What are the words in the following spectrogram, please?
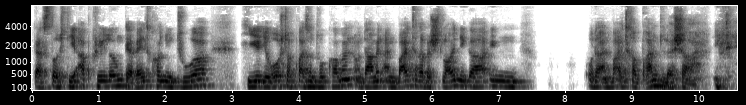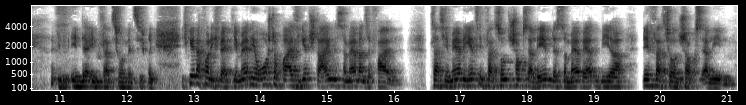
dass durch die Abkühlung der Weltkonjunktur hier die Rohstoffpreise unter Druck kommen und damit ein weiterer Beschleuniger in oder ein weiterer Brandlöscher in, in, in der Inflation mit sich bringt. Ich gehe davon nicht weg. Je mehr die Rohstoffpreise jetzt steigen, desto mehr werden sie fallen. Das heißt, je mehr wir jetzt Inflationsschocks erleben, desto mehr werden wir Deflationsschocks erleben.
